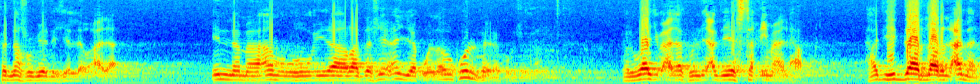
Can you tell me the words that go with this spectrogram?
فالنصر بيده جل وعلا. إنما أمره إذا أراد شيئا يقول له كن فيكون سبحانه. فالواجب على كل عبد يستقيم على الحق. هذه الدار دار العمل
